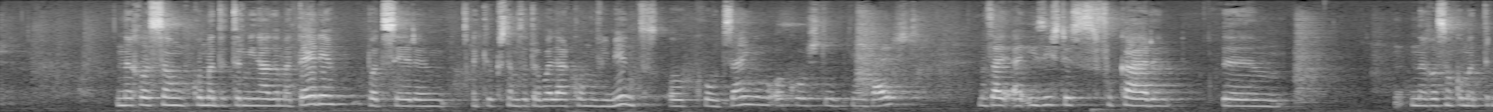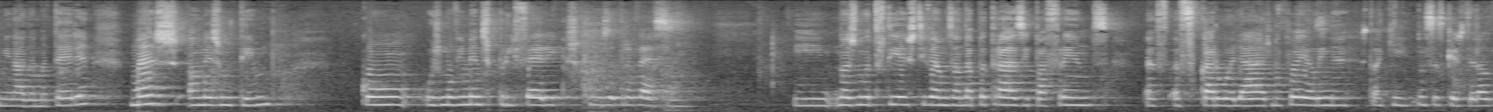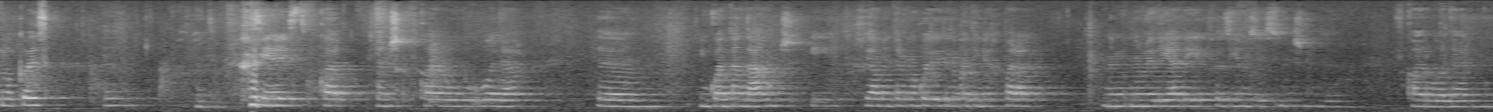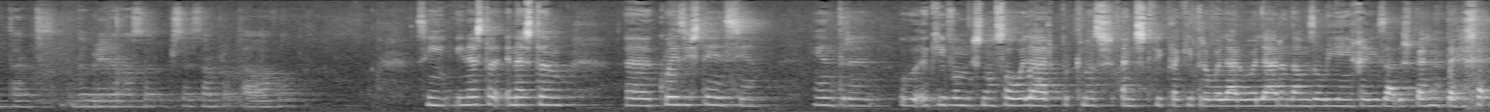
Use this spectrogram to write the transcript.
na relação com uma determinada matéria, pode ser um, aquilo que estamos a trabalhar com o movimento, ou com o desenho, ou com o estudo de um texto, mas há, existe esse focar um, na relação com uma determinada matéria, mas ao mesmo tempo com os movimentos periféricos que nos atravessam. E nós no outro dia estivemos a andar para trás e para a frente, a, a focar o olhar, não foi? A Lina está aqui, não sei se queres dizer alguma coisa. Sim, é isso de focar, tivemos que focar o, o olhar um, enquanto andávamos e realmente era uma coisa que eu nunca tinha reparado. No, no meu dia a dia fazíamos isso mesmo focar o olhar num tanto, de abrir a nossa percepção para o que está à volta. Sim, e nesta, nesta uh, coexistência entre. Aqui vamos não só olhar, porque nós antes de vir para aqui trabalhar o olhar andámos ali a enraizar os pés na terra.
